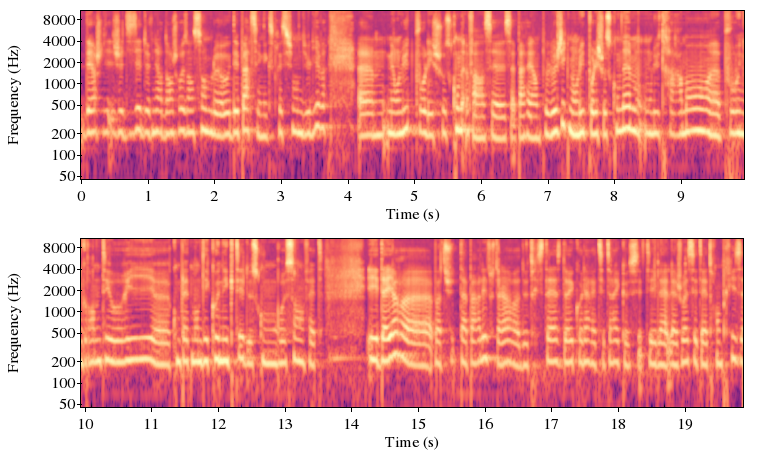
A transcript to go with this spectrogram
D'ailleurs, je, disais devenir dangereuse ensemble au départ, c'est une expression du livre, euh, mais on lutte pour les choses qu'on aime. Enfin, ça, paraît un peu logique, mais on lutte pour les choses qu'on aime. On lutte rarement euh, pour une grande théorie euh, complètement déconnectée de ce qu'on ressent en fait. Et d'ailleurs, bah, tu as parlé tout à l'heure de tristesse, deuil, colère, etc., et que c'était la, joie, c'était être en prise,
